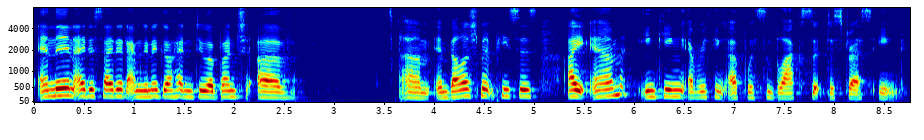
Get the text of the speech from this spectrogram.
And then I decided I'm going to go ahead and do a bunch of um, embellishment pieces, I am inking everything up with some black soot distress ink.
